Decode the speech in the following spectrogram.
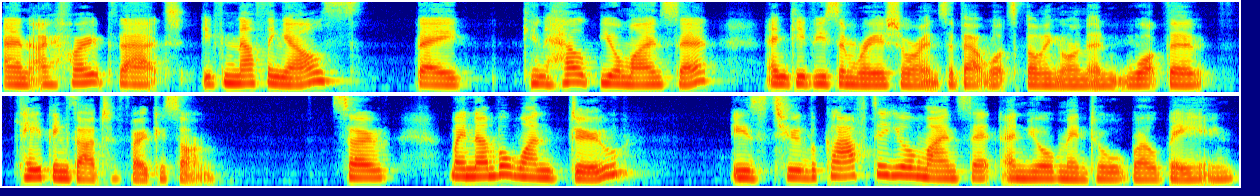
And I hope that if nothing else, they can help your mindset and give you some reassurance about what's going on and what the key things are to focus on. So my number one do is to look after your mindset and your mental well-being.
